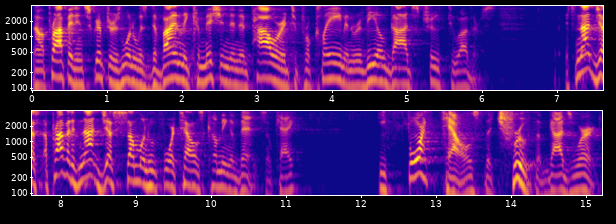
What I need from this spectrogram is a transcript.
Now, a prophet in Scripture is one who is divinely commissioned and empowered to proclaim and reveal God's truth to others. It's not just, a prophet is not just someone who foretells coming events, okay? He foretells the truth of God's word.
